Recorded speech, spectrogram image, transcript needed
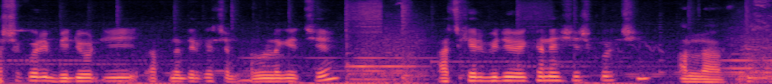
আশা করি ভিডিওটি আপনাদের কাছে ভালো লেগেছে। আজকের ভিডিও এখানে শেষ করছি। আল্লাহ হাফিজ।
